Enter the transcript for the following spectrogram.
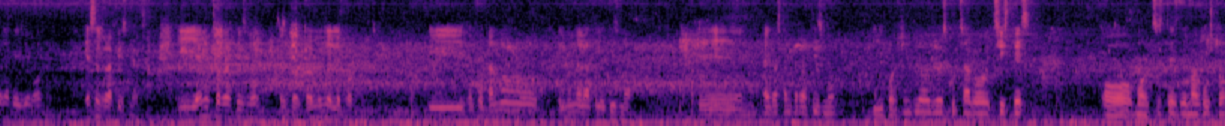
en la que vivimos es el racismo. Y hay mucho racismo en cuanto al mundo del deporte. Y enfocando el mundo del atletismo, eh, hay bastante racismo y por ejemplo yo he escuchado chistes, o bueno, chistes de mal gusto,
